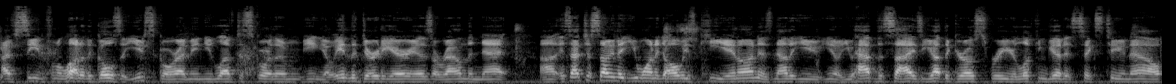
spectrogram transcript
I've seen from a lot of the goals that you score. I mean, you love to score them, you know, in the dirty areas around the net. Uh, is that just something that you wanted to always key in on? Is now that you you know you have the size, you got the growth spree, you're looking good at six two now.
